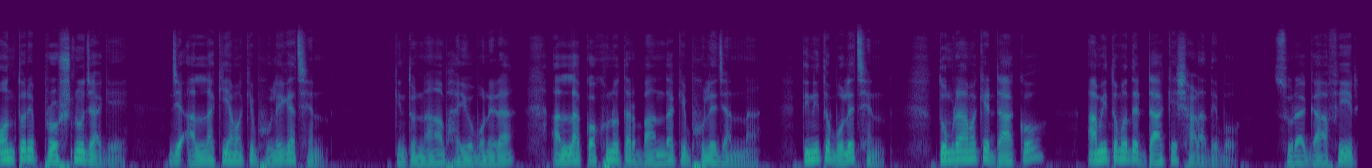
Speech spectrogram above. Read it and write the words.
অন্তরে প্রশ্ন জাগে যে, আল্লাহ কি আমাকে ভুলে গেছেন? কিন্তু না, ভাইও বোনেরা, আল্লাহ কখনো তার বান্দাকে ভুলে যান না। তিনি তো বলেছেন, তোমরা আমাকে ডাকো, আমি তোমাদের ডাকে সাড়া দেব। সুরা গাফির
